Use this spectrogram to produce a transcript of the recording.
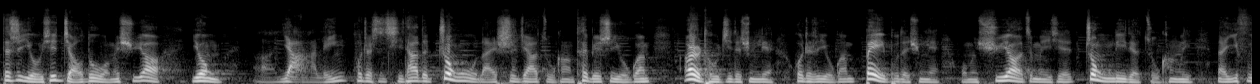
但是有些角度我们需要用。啊，哑铃或者是其他的重物来施加阻抗，特别是有关二头肌的训练，或者是有关背部的训练，我们需要这么一些重力的阻抗力。那一副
